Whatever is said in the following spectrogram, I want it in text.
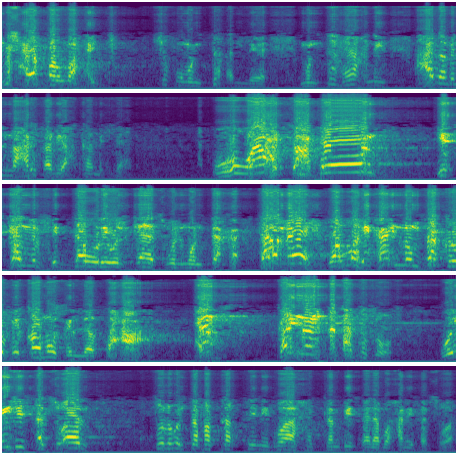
مش هيقبل الله حج. شوفوا منتهى منتهى يعني عدم المعرفة بأحكام الله. وهو قاعد ساعتين يتكلم في الدوري والكاس والمنتخب. كلام إيه والله كانه مذاكره في قاموس الصحاح كأنه يقطع فصول ويجي يسأل سؤال قلت له أنت فكرتني بواحد كان بيسأل أبو حنيفة سؤال.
